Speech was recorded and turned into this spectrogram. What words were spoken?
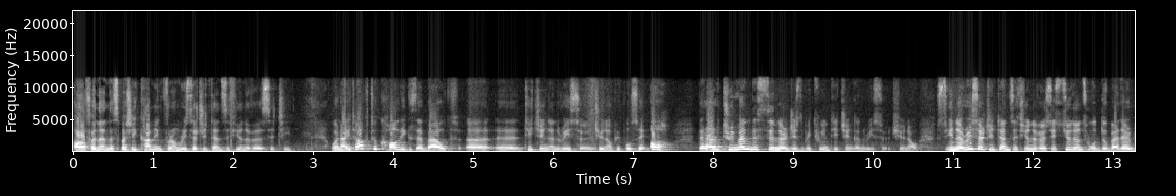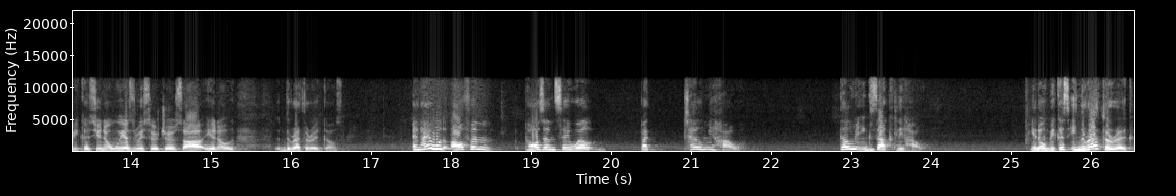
often, and especially coming from research-intensive university, when I talk to colleagues about uh, uh, teaching and research, you know, people say, oh, there are tremendous synergies between teaching and research, you know. In a research-intensive university, students would do better because, you know, we as researchers are, you know, the rhetoric goes. And I would often pause and say, well, but tell me how. Tell me exactly how. You know, because in rhetoric,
